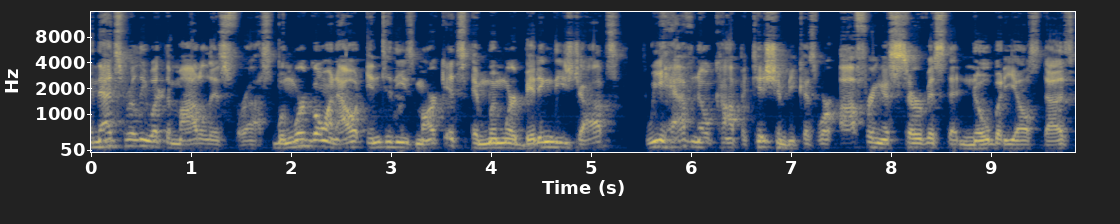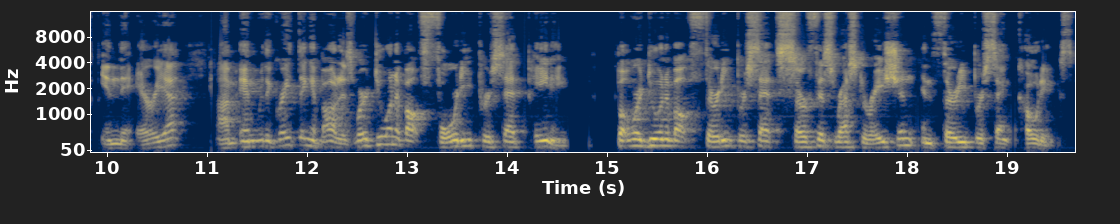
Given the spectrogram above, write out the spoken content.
And that's really what the model is for us. When we're going out into these markets and when we're bidding these jobs, we have no competition because we're offering a service that nobody else does in the area. Um, and the great thing about it is we're doing about 40% painting, but we're doing about 30% surface restoration and 30% coatings.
